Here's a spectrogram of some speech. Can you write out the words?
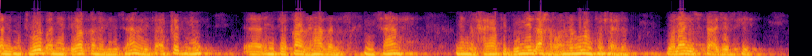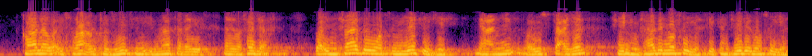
المطلوب أن يتيقن الإنسان ويتأكد من انتقال هذا الإنسان من الحياة الدنيا إلى الآخرة وأنه لم تفعله ولا يستعجل فيه. قال وإسراع تجهيزه إن مات غير غير فجأة وإنفاذ وصيته يعني ويستعجل في إنفاذ الوصية في تنفيذ الوصية.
